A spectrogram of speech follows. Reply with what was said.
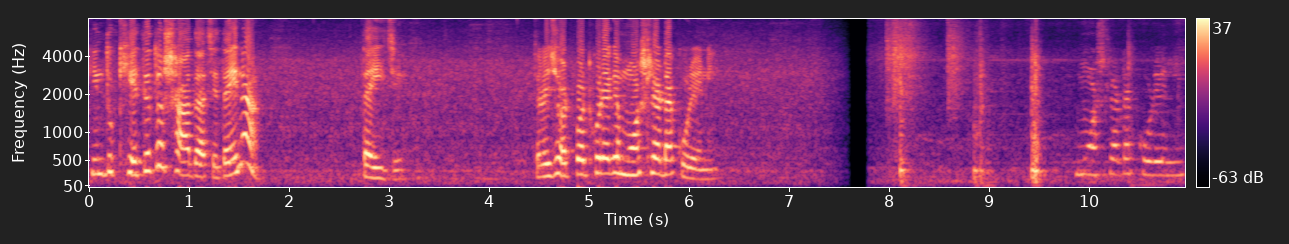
কিন্তু খেতে তো স্বাদ আছে, তাই না? তাই যে। তাহলে ঝটপট করে আগে মশলাটা করে নিই মশলাটা করে নিই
